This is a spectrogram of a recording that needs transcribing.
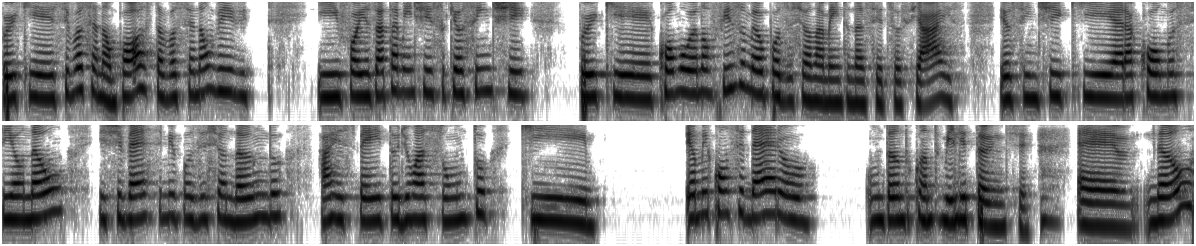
porque se você não posta, você não vive. E foi exatamente isso que eu senti porque como eu não fiz o meu posicionamento nas redes sociais, eu senti que era como se eu não estivesse me posicionando a respeito de um assunto que eu me considero um tanto quanto militante. É, não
